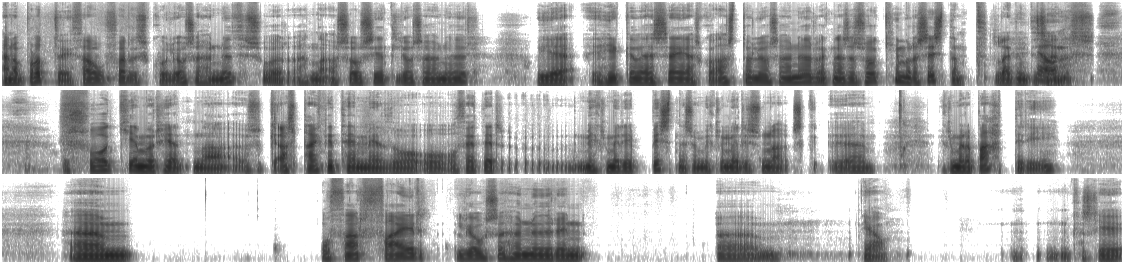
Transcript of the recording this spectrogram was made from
en á Broadway þá færði sko ljósa hönnuð svo er hérna associate ljósa hönnuður og ég hika við að segja sko aðstof ljósa hönnuður vegna þess að svo kemur assistant lighting designers. Og svo kemur hérna allt tækniteimið og, og, og þetta er miklu meiri business og miklu meiri svona uh, miklu meira batteri um, og þar fær ljósahönnurinn um, já kannski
